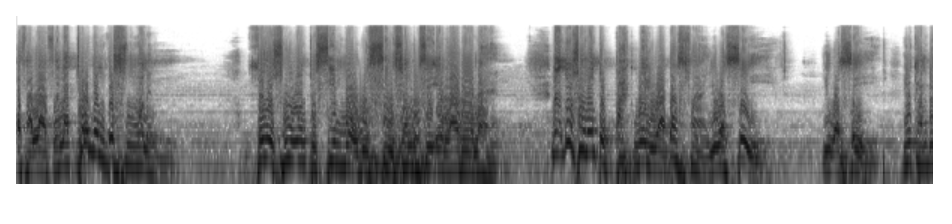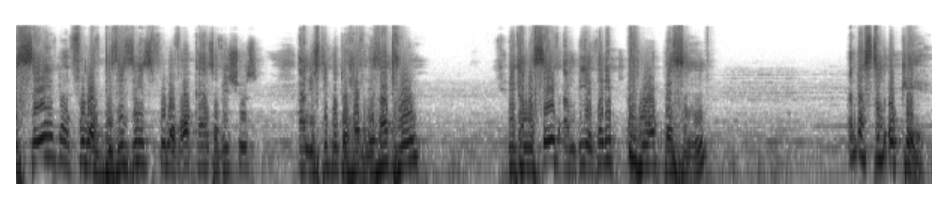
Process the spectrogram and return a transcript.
of our life. And I told them this morning, those who want to see more will see. Somebody say a loud amen. Now, those who want to park where you are, that's fine. You are saved. You are saved. You can be saved and full of diseases, full of all kinds of issues, and you still go to heaven. Is that true? You can be saved and be a very poor person, and that's still okay.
